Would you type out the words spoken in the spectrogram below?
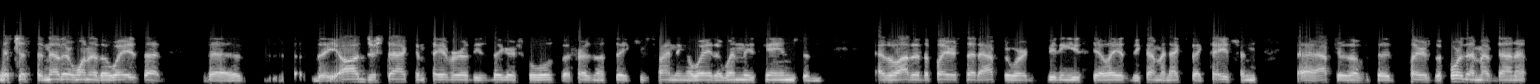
it's just another one of the ways that the the odds are stacked in favor of these bigger schools. But Fresno State keeps finding a way to win these games, and as a lot of the players said afterwards, beating UCLA has become an expectation uh, after the, the players before them have done it.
